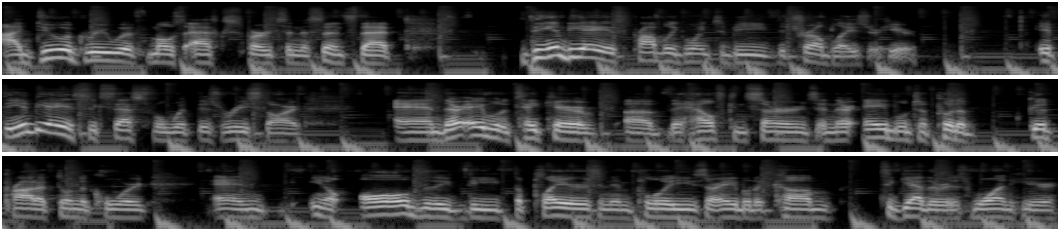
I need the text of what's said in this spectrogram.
I do agree with most experts in the sense that the NBA is probably going to be the trailblazer here. If the NBA is successful with this restart, and they're able to take care of, of the health concerns and they're able to put a good product on the court. And you know all the the the players and employees are able to come together as one here.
